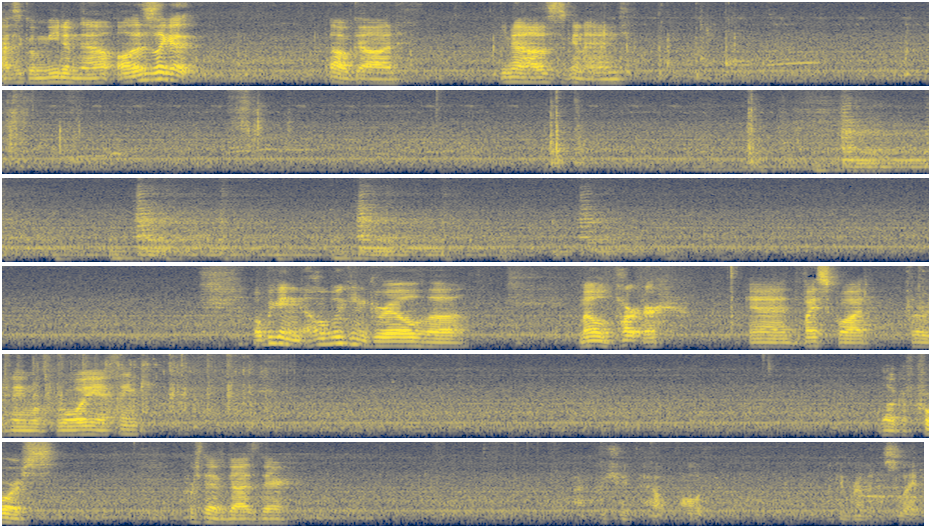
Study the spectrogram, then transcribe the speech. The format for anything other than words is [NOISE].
I have to go meet him now. Oh, this is like a. Oh god. You know how this is gonna end. Hope we can hope we can grill uh, my old partner and Vice Squad, whatever his name was, Roy, I think. Look, of course, of course they have guys there. I appreciate the help, all of you. We can reminisce later.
